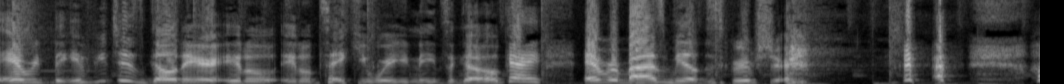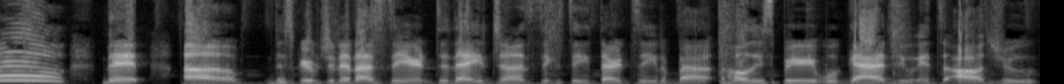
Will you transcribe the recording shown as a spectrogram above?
everything. If you just go there, it'll it'll take you where you need to go. Okay, it reminds me of the scripture. oh, that um, the scripture that I shared today, John 16, 13, about Holy Spirit will guide you into all truth.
